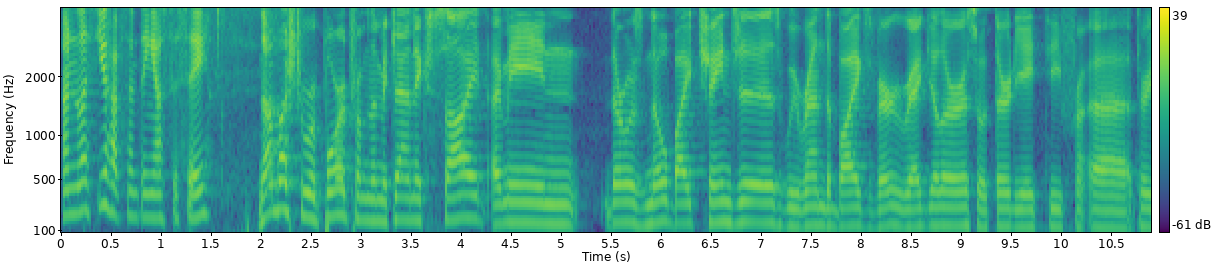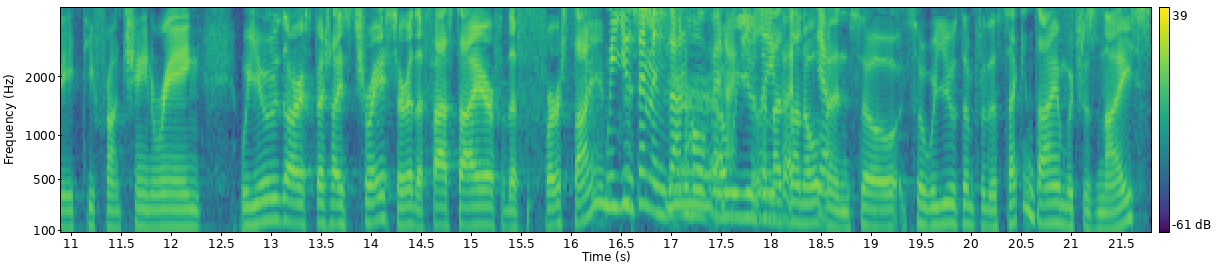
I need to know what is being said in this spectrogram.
unless you have something else to say. Not much to report from the mechanics side. I mean, there was no bike changes. We ran the bikes very regular, so 38T front, uh, 38T front chain ring. We used our specialized tracer, the fast tire, for the first time. We used them in. Zonhoven, Oh, we used them actually, at Zonhoven, yeah. so so we used them for the second time, which was nice.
